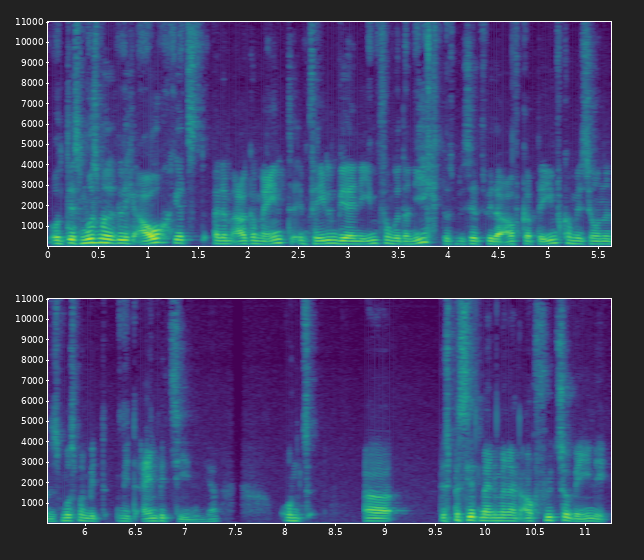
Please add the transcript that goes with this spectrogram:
Und das muss man natürlich auch jetzt bei dem Argument, empfehlen wir eine Impfung oder nicht, das ist jetzt wieder Aufgabe der Impfkommissionen, das muss man mit, mit einbeziehen. Ja? Und äh, das passiert meiner Meinung nach auch viel zu wenig.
